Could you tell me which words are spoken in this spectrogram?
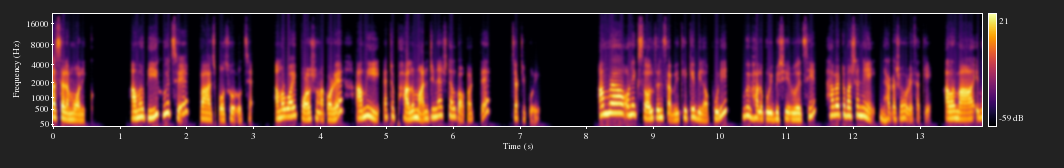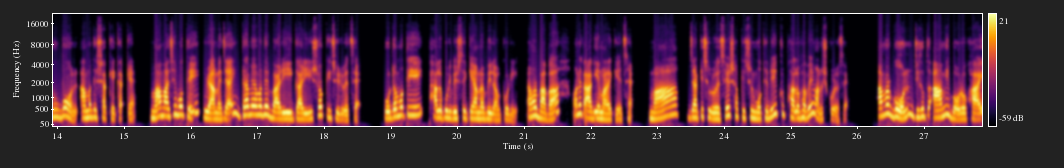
আসসালামু আলাইকুম। আমার বিয়ে হয়েছে পাঁচ বছর হচ্ছে। আমার ওয়াইফ পড়াশোনা করে। আমি একটা ভালো মাল্টি ন্যাশনাল কোম্পানিতে চাকরি করি। আমরা অনেক সলটন ফ্যামিলি থেকে বিলং করি। খুবই ভালো পরিবেশে রয়েছি। ভালো একটা বাসা নিয়ে ঢাকা শহরে থাকে। আমার মা এবং বোন আমাদের সাথে থাকে। মা মাঝে মধ্যেই গ্রামে যায়। গ্রামে আমাদের বাড়ি, গাড়ি সবকিছু রয়েছে। মোটামুটি ভালো পরিবেশ থেকে আমরা বিলং করি। আমার বাবা অনেক আগে মারা গিয়েছে। মা যা কিছু রয়েছে সবকিছুর মধ্যে দিয়ে খুব ভালোভাবে মানুষ করেছে। আমার বোন, যেহেতু আমি বড় ভাই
